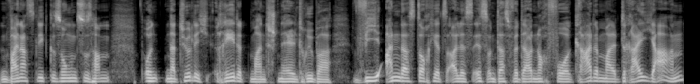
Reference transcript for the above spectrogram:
ein Weihnachtslied gesungen zusammen. Und natürlich redet man schnell drüber, wie anders doch jetzt alles ist und dass wir da noch vor gerade mal drei Jahren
